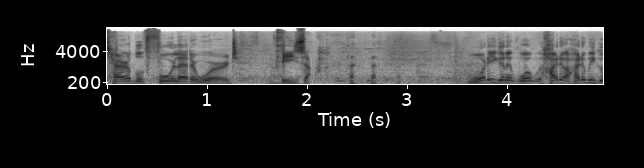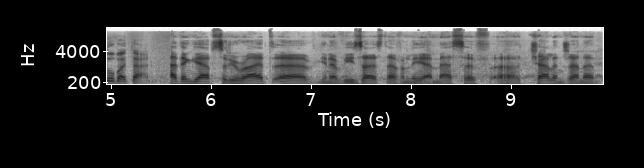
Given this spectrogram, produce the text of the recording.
terrible four letter word, visa. what are you going to, how do, how do we go about that? I think you're absolutely right. Uh, you know, visa is definitely a massive uh, challenge and a,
